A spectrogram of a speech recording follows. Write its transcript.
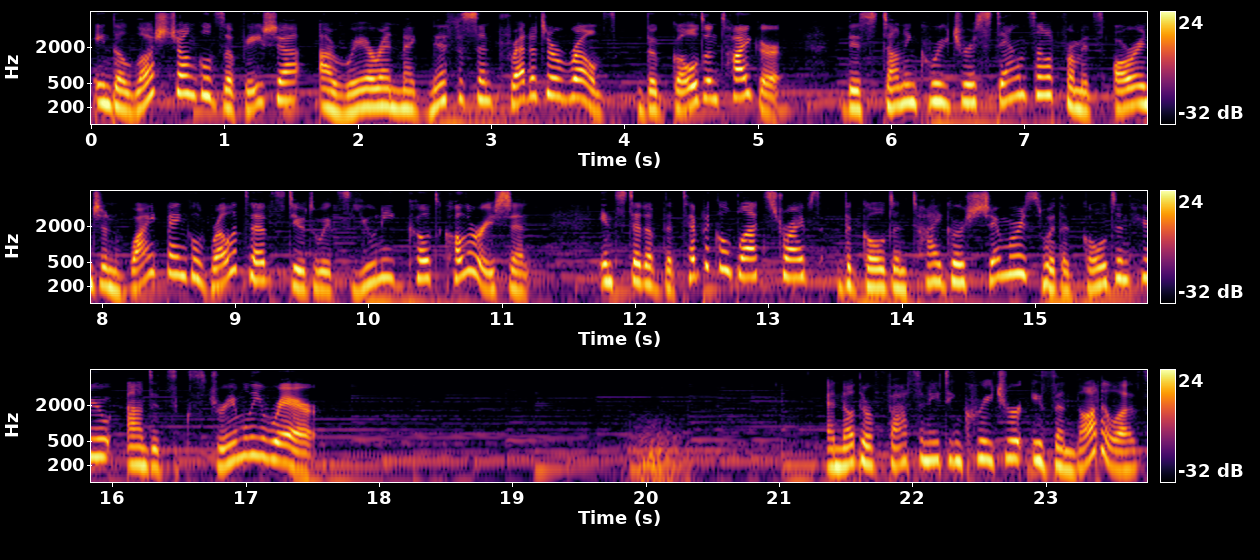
In the lush jungles of Asia, a rare and magnificent predator roams, the golden tiger. This stunning creature stands out from its orange and white Bengal relatives due to its unique coat coloration. Instead of the typical black stripes, the golden tiger shimmers with a golden hue and it's extremely rare. Another fascinating creature is the nautilus.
